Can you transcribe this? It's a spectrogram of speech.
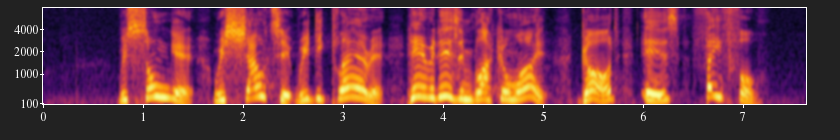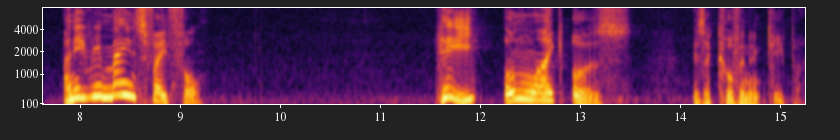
We sung it, we shout it, we declare it. Here it is in black and white. God is faithful, and he remains faithful. He unlike us, is a covenant keeper.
